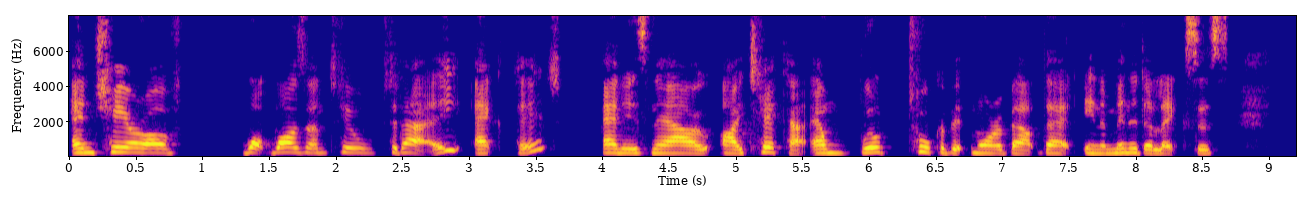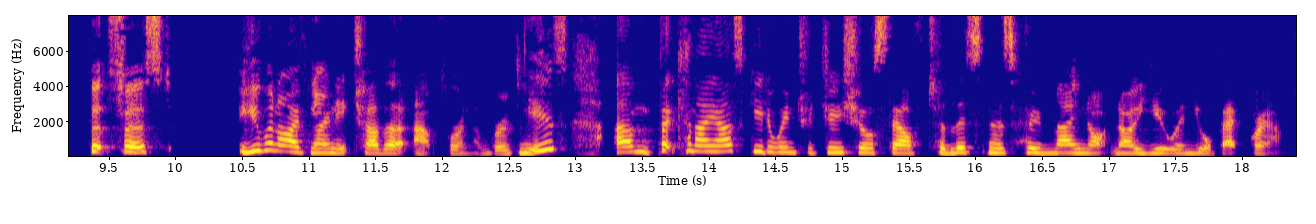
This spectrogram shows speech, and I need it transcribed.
and chair of what was until today ACPET, and is now ITECA. And we'll talk a bit more about that in a minute, Alexis. But first, you and I have known each other uh, for a number of years. Um, but can I ask you to introduce yourself to listeners who may not know you and your background?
